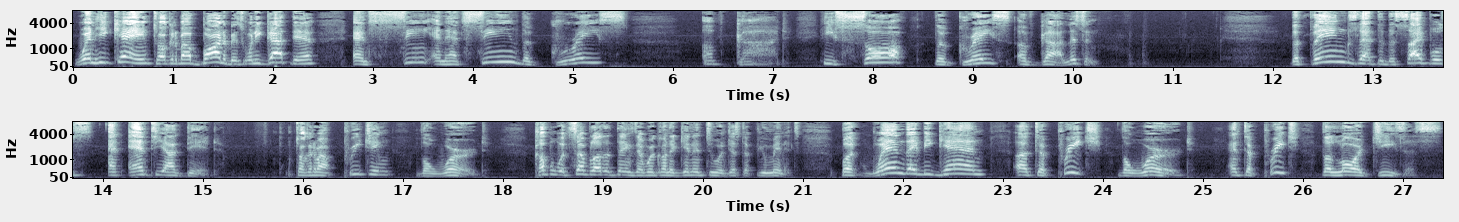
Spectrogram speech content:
when he came, talking about Barnabas, when he got there and seen and had seen the grace of God. He saw the grace of God. Listen, the things that the disciples at Antioch did, I'm talking about preaching the word, coupled with several other things that we're going to get into in just a few minutes. But when they began uh, to preach the word and to preach the Lord Jesus.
